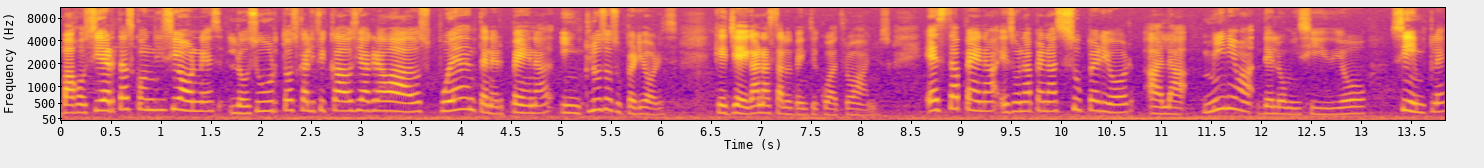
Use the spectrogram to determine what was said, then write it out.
Bajo ciertas condiciones, los hurtos calificados y agravados pueden tener penas incluso superiores, que llegan hasta los 24 años. Esta pena es una pena superior a la mínima del homicidio simple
